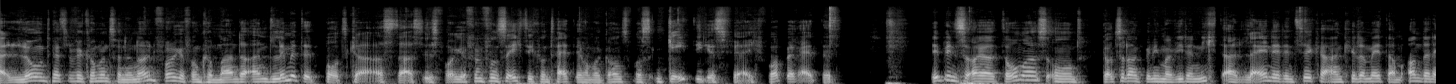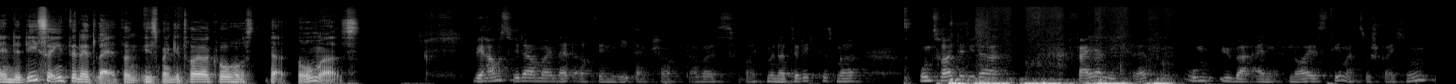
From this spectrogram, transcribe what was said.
Hallo und herzlich willkommen zu einer neuen Folge vom Commander Unlimited Podcast. Das ist Folge 65 und heute haben wir ganz was Gatiges für euch vorbereitet. Ich bin's, euer Thomas und Gott sei Dank bin ich mal wieder nicht alleine, denn circa einen Kilometer am anderen Ende dieser Internetleitung ist mein getreuer Co-Host, der Thomas. Wir haben es wieder einmal nicht auf den Meter geschafft, aber es freut mich natürlich, dass wir uns heute wieder feierlich treffen, um über ein neues Thema zu sprechen.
